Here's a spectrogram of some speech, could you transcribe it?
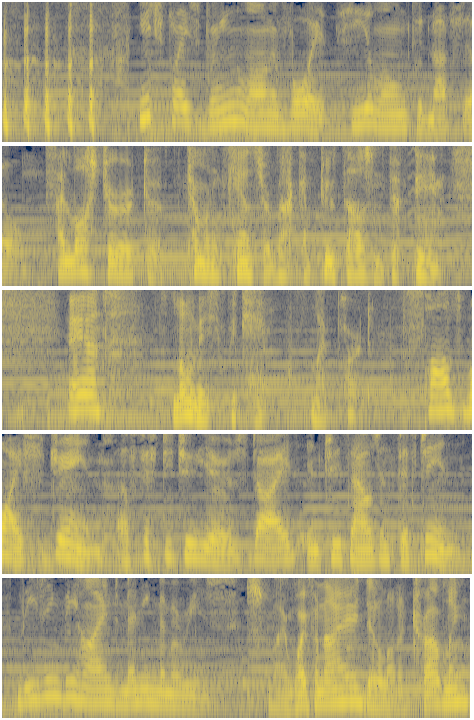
Each place bringing along a void he alone could not fill. I lost her to terminal cancer back in 2015. And lonely became my part. Paul's wife, Jane, of 52 years, died in 2015, leaving behind many memories. My wife and I did a lot of traveling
